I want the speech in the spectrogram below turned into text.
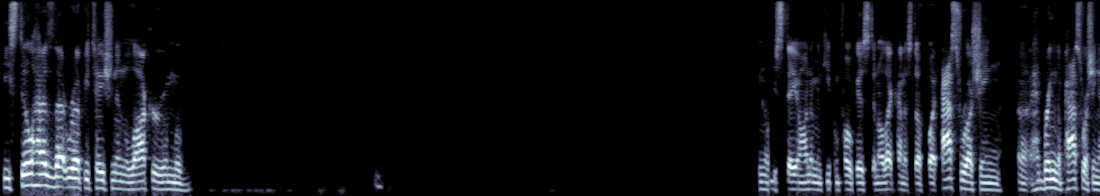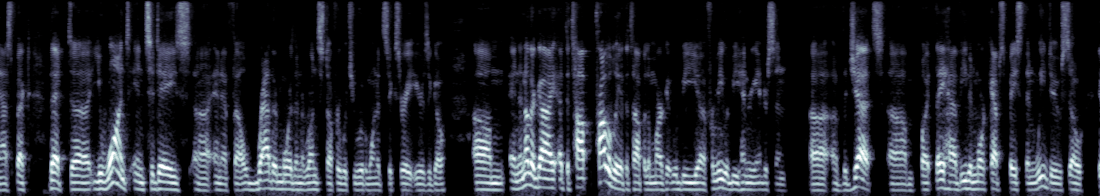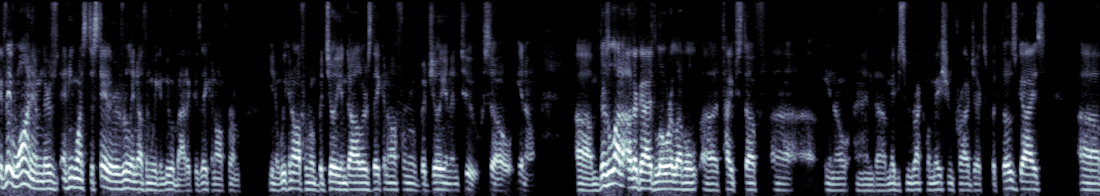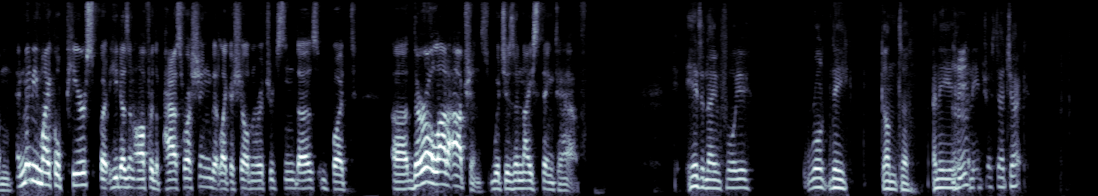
He still has that reputation in the locker room of you know you stay on them and keep them focused and all that kind of stuff. But pass rushing, uh, bring the pass rushing aspect that uh, you want in today's uh, NFL, rather more than a run stuffer, which you would have wanted six or eight years ago. Um, and another guy at the top, probably at the top of the market, would be uh, for me would be Henry Anderson. Uh, of the Jets, um, but they have even more cap space than we do. So if they want him, there's and he wants to stay there, there's really nothing we can do about it because they can offer him you know, we can offer him a bajillion dollars. They can offer him a bajillion and two. So, you know, um, there's a lot of other guys, lower level uh, type stuff, uh, you know, and uh, maybe some reclamation projects. But those guys, um, and maybe Michael Pierce, but he doesn't offer the pass rushing that like a Sheldon Richardson does. But uh, there are a lot of options, which is a nice thing to have. Here's a name for you, Rodney Gunter. Any mm-hmm. any interest there, Jack?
